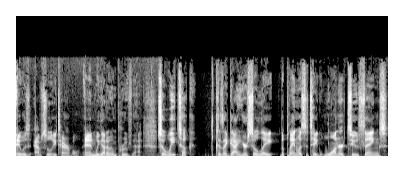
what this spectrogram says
It was absolutely terrible, and we got to improve that. So we took because I got here so late. The plan was to take one or two things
